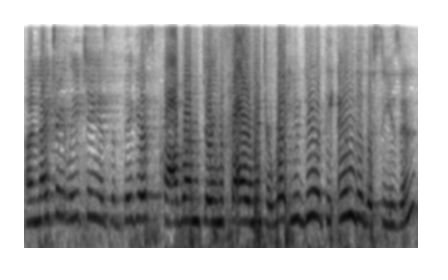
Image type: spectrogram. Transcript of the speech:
Uh, nitrate leaching is the biggest problem during the fall and winter. What you do at the end of the season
